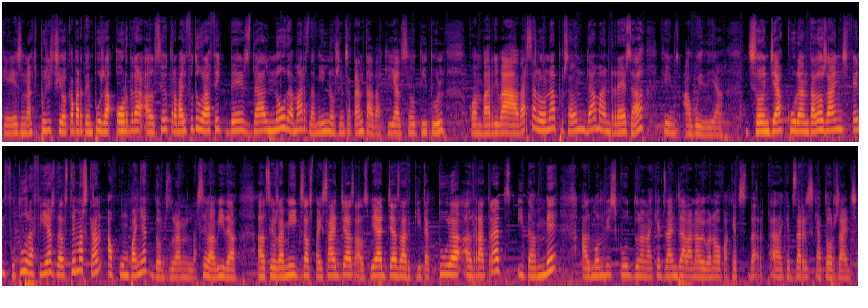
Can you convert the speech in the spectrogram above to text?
que és una exposició que pretén posar ordre al seu treball fotogràfic des del 9 de març de 1970, d'aquí el seu títol, quan va arribar a Barcelona procedent de Manresa fins avui dia. Són ja 42 anys fent fotografies dels temes que han acompanyat doncs, durant la seva vida, els seus amics, els paisatges, els viatges, l'arquitectura, els retrats i també el món viscut durant aquests anys a la nau Ivanov, aquests, dar aquests darrers 14 anys.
